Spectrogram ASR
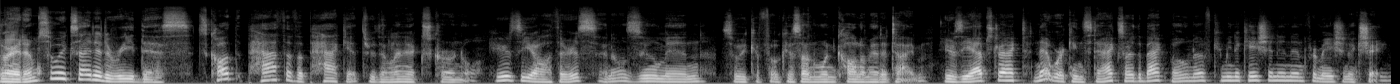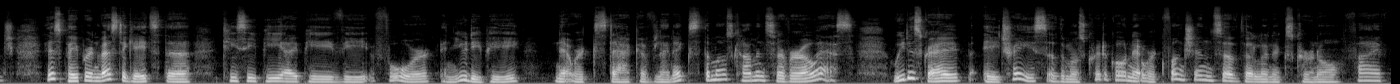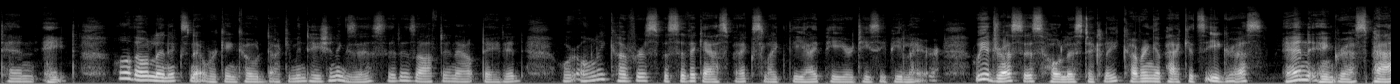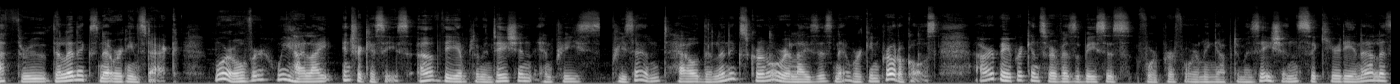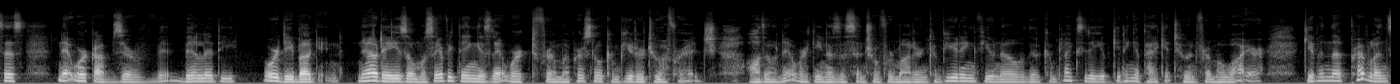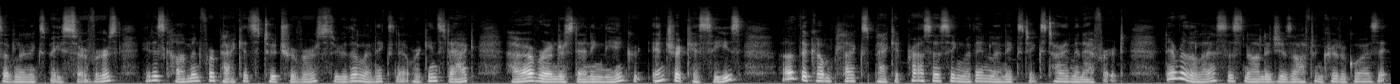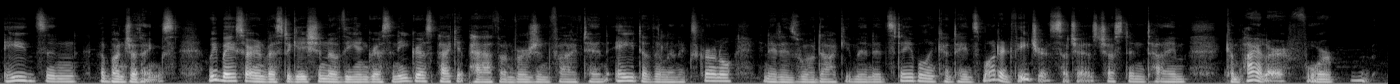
Alright, I'm so excited to read this. It's called The Path of a Packet Through the Linux Kernel. Here's the authors, and I'll zoom in so we can focus on one column at a time. Here's the abstract. Networking stacks are the backbone of communication and information exchange. This paper investigates the TCP IPv4 and UDP network stack of Linux, the most common server OS. We describe a trace of the most critical network functions of the Linux kernel 5.10.8. Although Linux networking code documentation exists, it is often outdated or only covers specific aspects like the IP or TCP layer. We address this holistically, covering a packet's egress and ingress path through the Linux networking stack. Moreover, we highlight intricacies of the implementation and pre present how the Linux kernel realizes networking protocols. Our paper can serve as a basis for performing optimizations, security analysis, network observability, or debugging. Nowadays, almost everything is networked from a personal computer to a fridge. Although networking is essential for modern computing, few know the complexity of getting a packet to and from a wire. Given the prevalence of Linux-based servers, it is common for packets to traverse through the Linux networking stack. However, understanding the intricacies of the complex packet processing within Linux takes time and effort. Nevertheless, this knowledge is often critical as it aids in a bunch of things. We base our investigation of the ingress and egress packet path on version 5.10.8 of the Linux kernel, and it is well documented, stable, and contains modern features such as just-in-time compiler for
